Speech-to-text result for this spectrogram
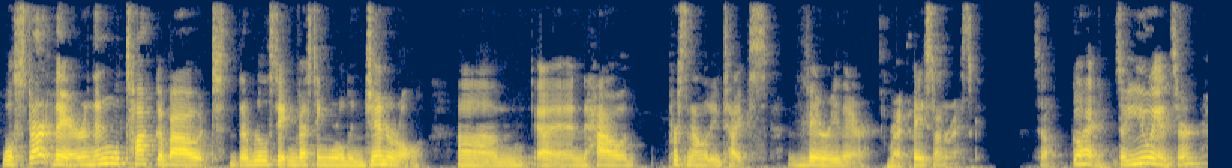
we'll start there and then we'll talk about the real estate investing world in general um, and how personality types vary there Right. based on risk. So go ahead. So you answer.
